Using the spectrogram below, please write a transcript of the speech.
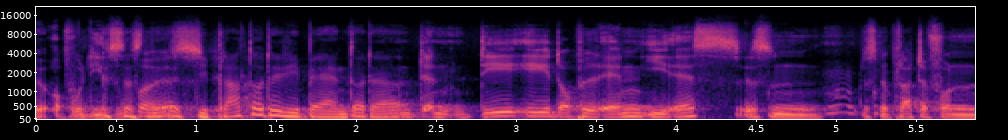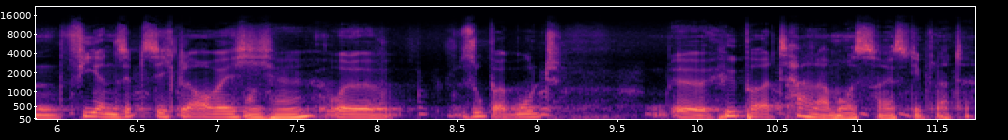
Äh, obwohl die ist super das eine, ist. Die Platte oder die Band? Oder? D-E-N-N-I-S ist, ein, ist eine Platte von 74, glaube ich. Okay. Äh, super gut. Äh, Hyperthalamus heißt die Platte.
